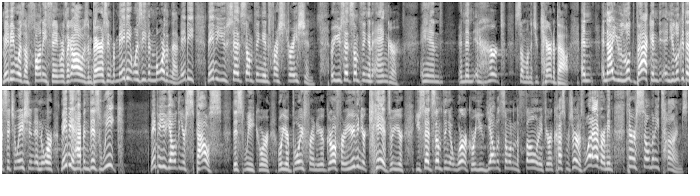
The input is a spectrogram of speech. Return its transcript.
Maybe it was a funny thing where it's like, oh, it was embarrassing, but maybe it was even more than that. Maybe, maybe you said something in frustration or you said something in anger and, and then it hurt someone that you cared about. And, and now you look back and, and you look at that situation and, or maybe it happened this week Maybe you yelled at your spouse this week, or, or your boyfriend, or your girlfriend, or even your kids, or you you said something at work, or you yelled at someone on the phone if you're in customer service, whatever. I mean, there are so many times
